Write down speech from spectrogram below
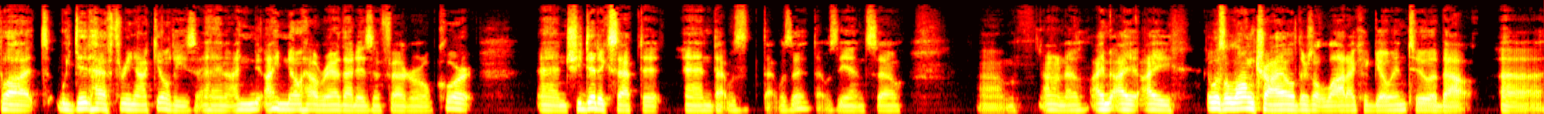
but we did have three not guilties, and I I know how rare that is in federal court, and she did accept it, and that was that was it. That was the end. So um, I don't know. I, I I it was a long trial. There's a lot I could go into about. Uh,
